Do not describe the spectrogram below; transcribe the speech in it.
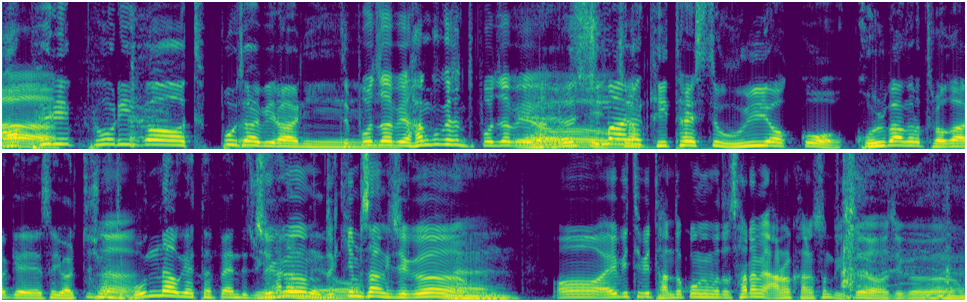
아 Periphery가 듣보잡이라니. 듣보잡이 한국에서는 듣보잡이에요. 예, 수많은 기타리스트 울렸고 골방으로 들어가게 해서 12시간째 네. 못 나오게 했던 밴드 중에 지금 하나인데요. 느낌상 지금 네. 어 ABTV 단독 공연보다 사람이 안 올 가능성도 있어요 지금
